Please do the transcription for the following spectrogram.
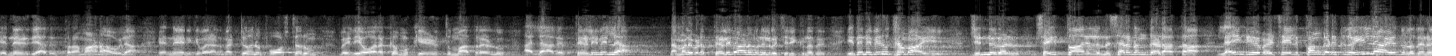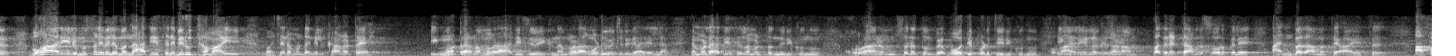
എന്ന് എഴുതി അത് പ്രമാണാവൂല എന്നേ എനിക്ക് പറയാൻ മറ്റോന് പോസ്റ്ററും വലിയ ഒലക്കമൊക്കെ എഴുത്തും മാത്രമേ ഉള്ളൂ. അല്ലാതെ തെളിവില്ല. നമ്മളിവിടെ തെളിവാണ് മുന്നിൽ വെച്ചിരിക്കുന്നത്. ഇതിന് വിരുദ്ധമായി ജിന്നുകൾ ഷെയ്ത്താനിൽ നിന്ന് ശരണം തേടാത്ത ലൈംഗിക വീഴ്ചയിൽ പങ്കെടുക്കുകയില്ല എന്നുള്ളതിന് ബുഹാരിയിലും മുസ്ലിമിലും വന്ന ഹദീസിന് വിരുദ്ധമായി വചനമുണ്ടെങ്കിൽ കാണട്ടെ. ഇങ്ങോട്ടാണ് നമ്മൾ ഹദീസ് ചോദിക്കുന്നത്. നമ്മളോട് അങ്ങോട്ട് ചോദിച്ചിട്ട് കാര്യമില്ല. നമ്മുടെ ഹദീസിൽ നമ്മൾ തന്നിരിക്കുന്നു. ഖുർആാനും സുനത്തും ബ- ബോധ്യപ്പെടുത്തിയിരിക്കുന്നു. ഇങ്ങനെ നിങ്ങൾക്ക് കാണാം. പതിനെട്ടാമത്തെ സ്വർത്തിലെ അൻപതാമത്തെ ആയത്ത്. അഫ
